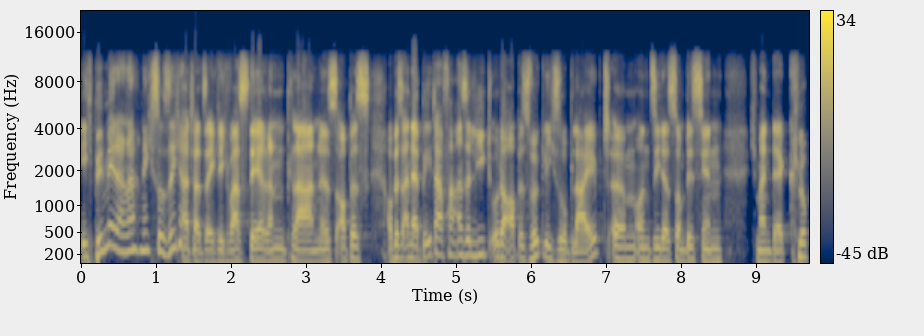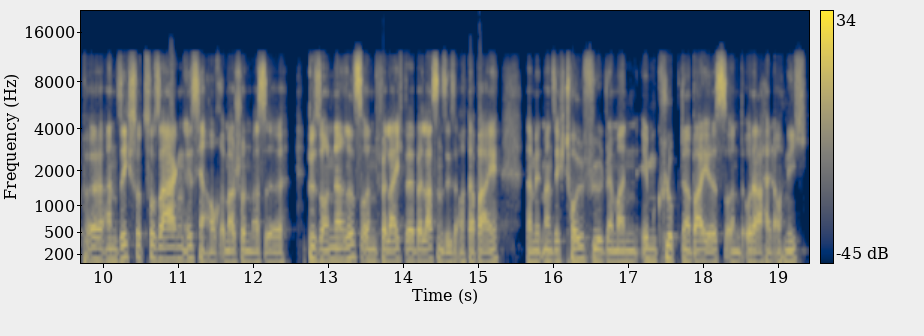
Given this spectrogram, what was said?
Ich bin mir danach nicht so sicher tatsächlich, was deren Plan ist. Ob es, ob es an der Beta-Phase liegt oder ob es wirklich so bleibt ähm, und sie das so ein bisschen, ich meine, der Club äh, an sich sozusagen ist ja auch immer schon was äh, Besonderes und vielleicht äh, belassen sie es auch dabei, damit man sich toll fühlt, wenn man im Club dabei ist und oder halt auch nicht.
